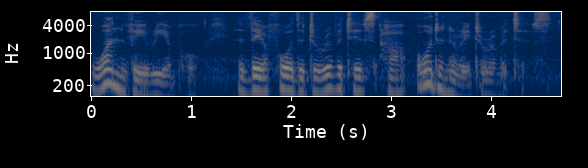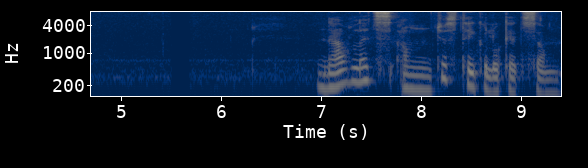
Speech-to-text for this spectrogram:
one variable, therefore the derivatives are ordinary derivatives. Now let's um, just take a look at some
